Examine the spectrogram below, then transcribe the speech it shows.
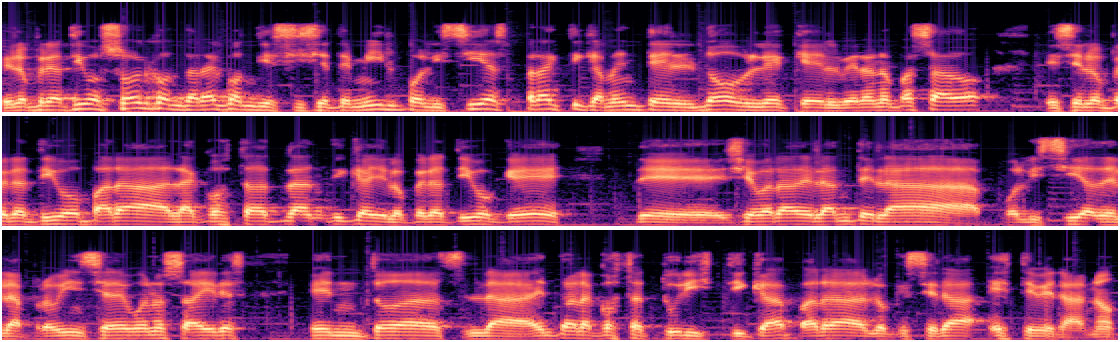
El operativo Sol contará con 17.000 policías, prácticamente el doble que el verano pasado. Es el operativo para la costa atlántica y el operativo que de llevar adelante la policía de la provincia de Buenos Aires en, todas la, en toda la costa turística para lo que será este verano.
